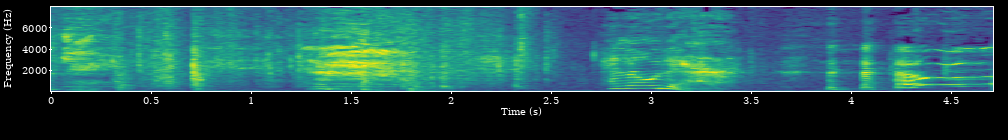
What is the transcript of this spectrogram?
Okay. Hello there.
